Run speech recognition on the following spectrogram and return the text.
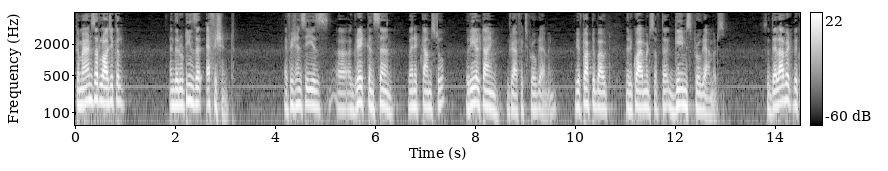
commands are logical and the routines are efficient efficiency is great concern when it comes to real time graphics program about requirements of the games programmers دیکھ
